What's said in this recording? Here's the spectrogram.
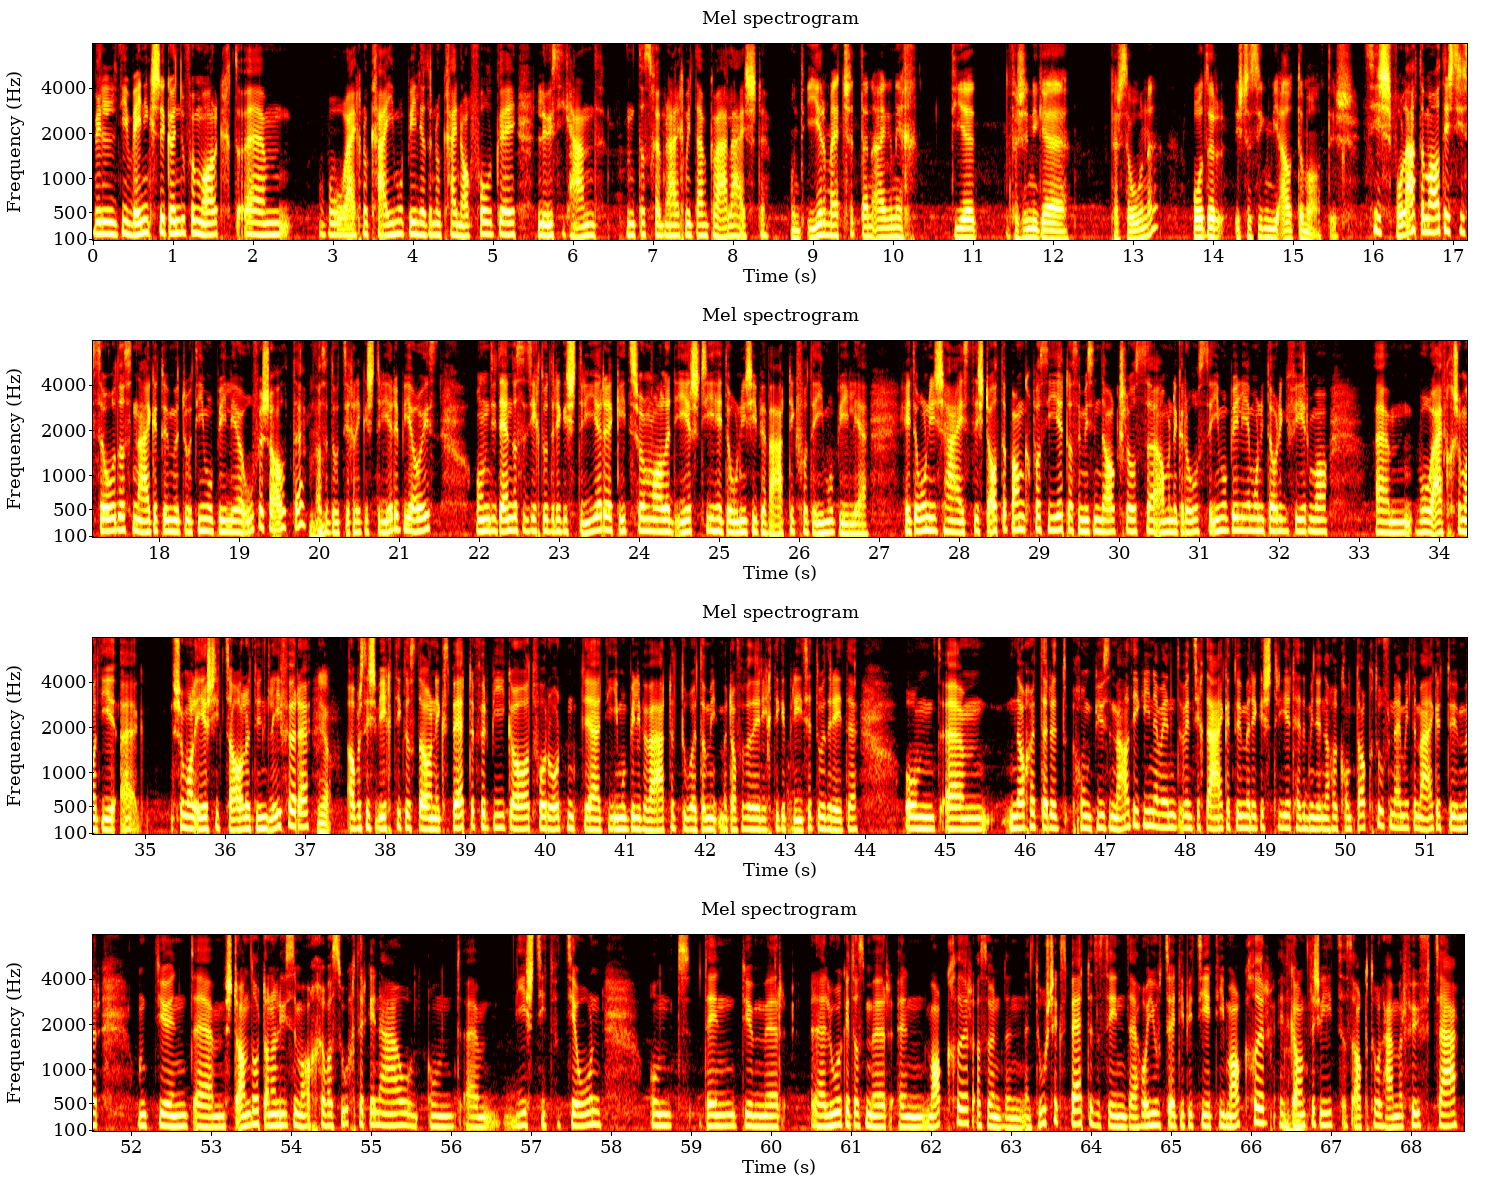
Weil die wenigsten gehen auf den Markt, ähm, wo eigentlich noch keine Immobilie oder noch keine Nachfolgelösung haben. Und das können wir eigentlich mit dem gewährleisten. Und ihr matcht dann eigentlich die verschiedene Personen? Oder ist das irgendwie automatisch? Es ist vollautomatisch. Es ist so, dass ein Eigentümer die Immobilie aufschalten, mhm. also sich registrieren bei uns. Und indem dass er sich registrieren, gibt es schon mal eine erste hedonische Bewertung der Immobilie. Hedonisch heisst, es ist Datenbank basiert, also wir sind angeschlossen an eine grosse Immobilienmonitoring-Firma, ähm, wo einfach schon mal die äh, schon mal erste Zahlen liefern. Ja. Aber es ist wichtig, dass da ein Experte vorbeigeht vor Ort und die, die Immobilie bewerten tut, damit wir da von den richtigen Preisen reden. Und ähm, nachher kommt bei uns eine Meldung rein, wenn, wenn sich der Eigentümer registriert, hat wir dann nachher Kontakt aufnehmen mit dem Eigentümer und ähm, Standortanalyse machen, was sucht er genau und ähm, wie ist die Situation. Und dann wir äh, schauen, dass wir einen Makler, also einen, einen Tauschexperten, das sind äh, HOU-zertifizierte Makler in der mhm. ganzen Schweiz, also aktuell haben wir 15,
